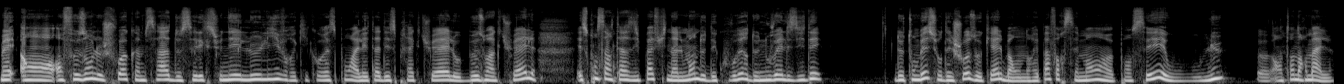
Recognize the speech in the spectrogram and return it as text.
Mais en, faisant le choix comme ça de sélectionner le livre qui correspond à l'état d'esprit actuel, aux besoins actuels, est-ce qu'on ne s'interdit pas finalement de découvrir de nouvelles idées? De tomber sur des choses auxquelles ben, on n'aurait pas forcément euh, pensé ou lu euh, en temps normal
